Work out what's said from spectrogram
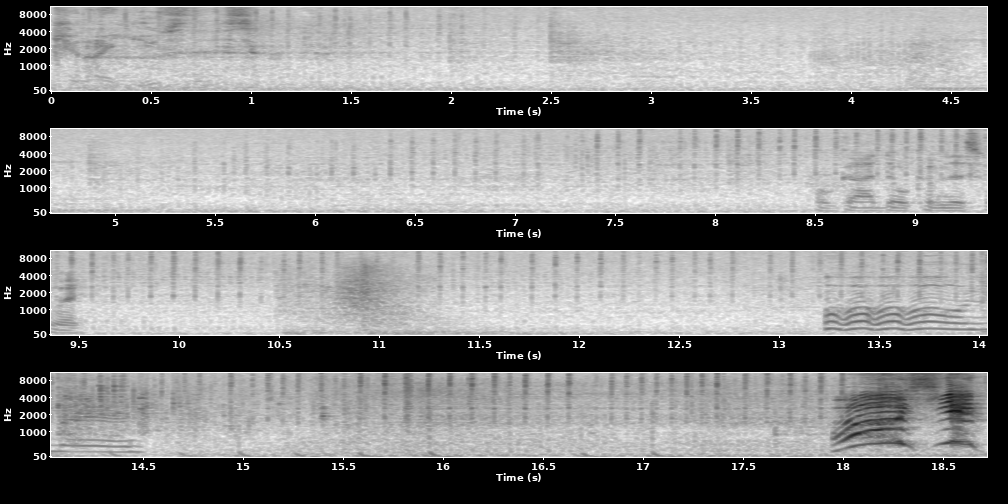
Can I use this? Oh God, don't come this way. Oh, oh, oh, oh man. Oh shit!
